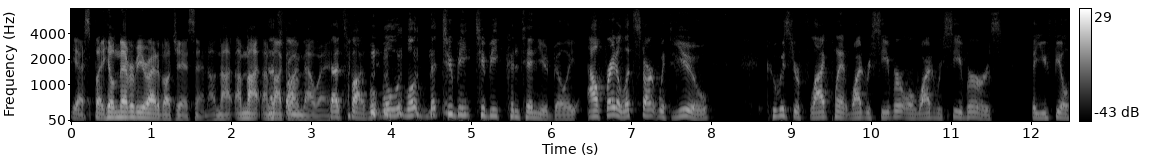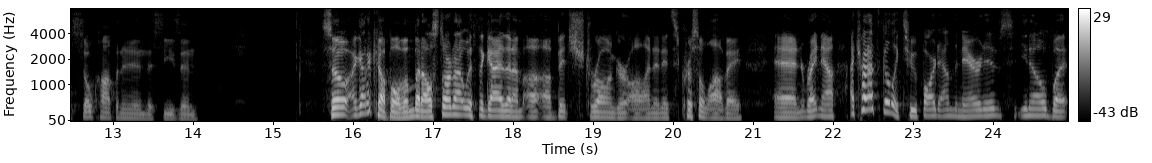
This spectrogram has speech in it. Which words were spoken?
Yes, but he'll never be right about JSN. I'm not. I'm not. I'm That's not fine. going that way. That's fine. We'll, we'll, we'll, to be to be continued, Billy Alfredo. Let's start with you. Who is your flag plant wide receiver or wide receivers that you feel so confident in this season? So I got a couple of them, but I'll start out with the guy that I'm a, a, bit stronger on, and it's Chris Olave. And right now, I try not to go like too far down the narratives, you know, but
